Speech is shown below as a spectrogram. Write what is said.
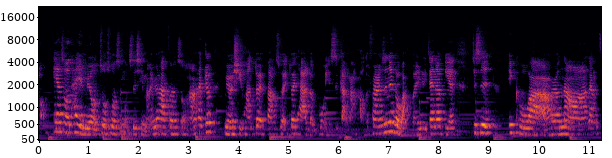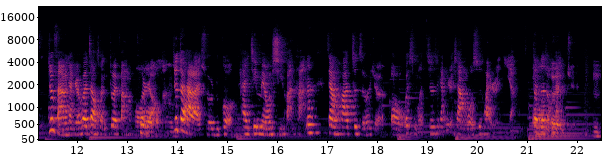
好，应该说他也没有做错什么事情嘛，因为他分手，然后他就没有喜欢对方，所以对他冷漠也是刚刚好的，反而是那个挽回女在那边就是一哭啊，然后闹啊这样子，就反而感觉会造成对方困扰嘛。就对他来说，如果他已经没有喜欢他，那这样的话就只会觉得哦，为什么就是感觉像我是坏人一样的那种感觉。嗯，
